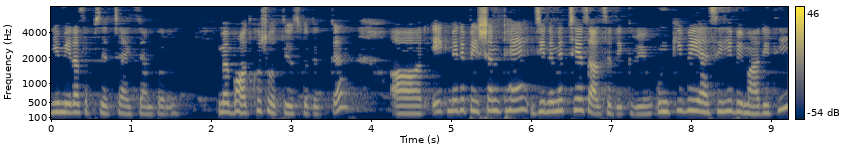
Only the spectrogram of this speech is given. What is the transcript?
ये मेरा सबसे अच्छा एग्ज़ाम्पल है। मैं बहुत खुश होती हूँ उसको देखकर। और एक मेरे पेशेंट हैं, जिन्हें मैं छः साल से दिख रही हूँ। उनकी भी ऐसी ही बीमारी थी।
